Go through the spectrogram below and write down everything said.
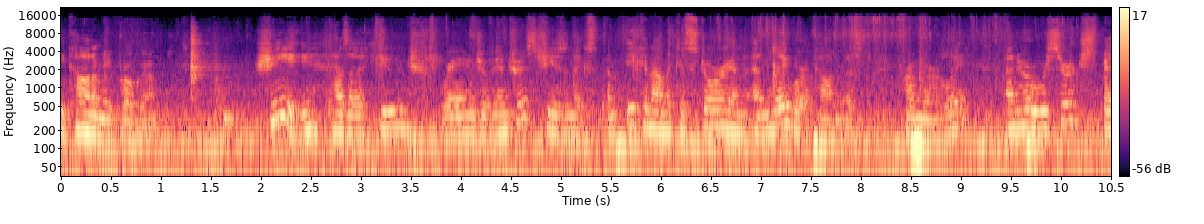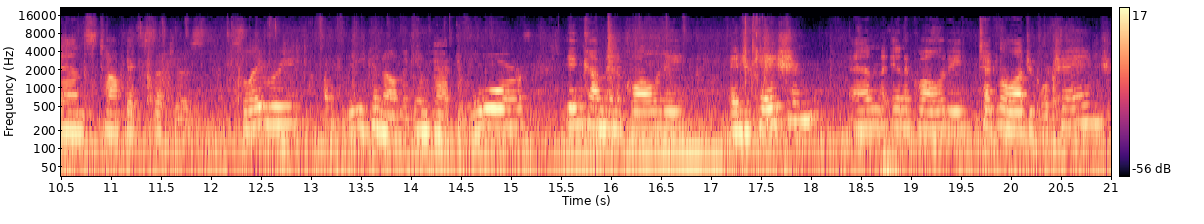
Economy program. She has a huge range of interests. She's an, ex- an economic historian and labor economist primarily, and her research spans topics such as slavery, the economic impact of war, income inequality, education and inequality, technological change,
